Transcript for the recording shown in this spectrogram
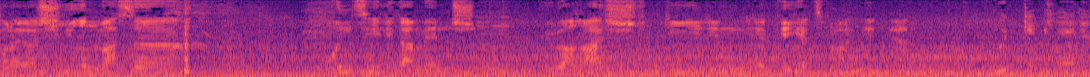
von einer schieren Masse unzähliger Menschen überrascht, die den LP jetzt wohl angehen werden. Gut gekleidet.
